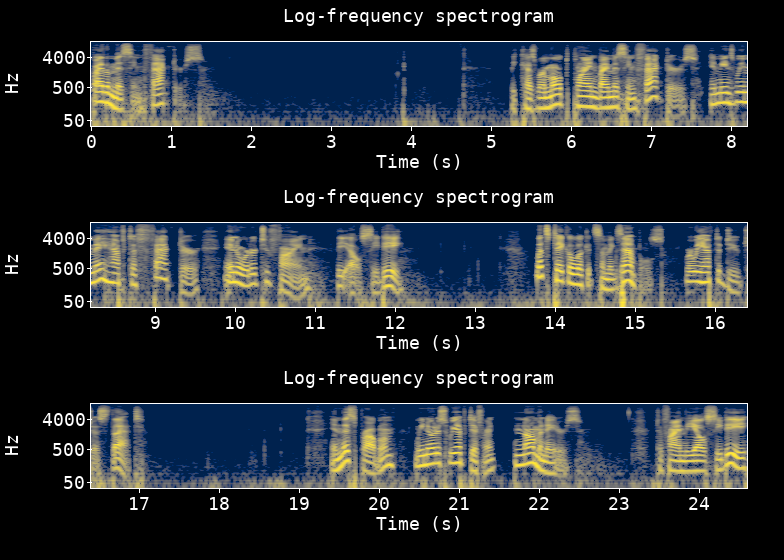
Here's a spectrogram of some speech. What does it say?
by the missing factors. Because we're multiplying by missing factors, it means we may have to factor in order to find the LCD. Let's take a look at some examples where we have to do just that. In this problem, we notice we have different denominators. To find the LCD,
